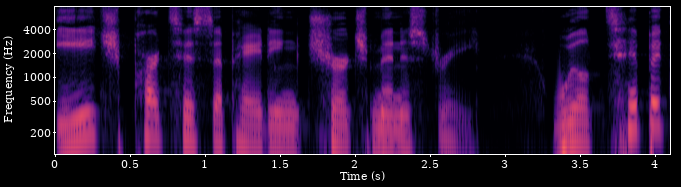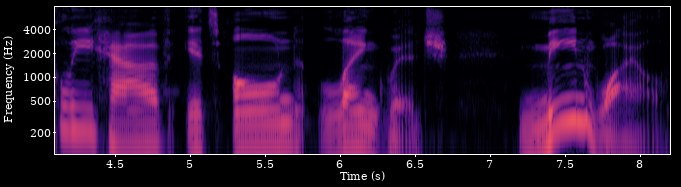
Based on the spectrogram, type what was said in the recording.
Each participating church ministry will typically have its own language. Meanwhile,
